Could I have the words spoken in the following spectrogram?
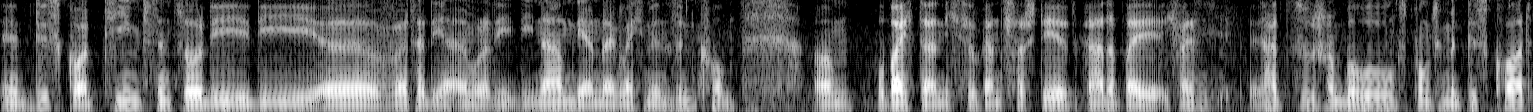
Discord, Teams sind so die, die äh, Wörter, die einem, oder die, die Namen, die einem da gleich in den Sinn kommen. Ähm, wobei ich da nicht so ganz verstehe, gerade bei, ich weiß nicht, hast du schon Berührungspunkte mit Discord?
